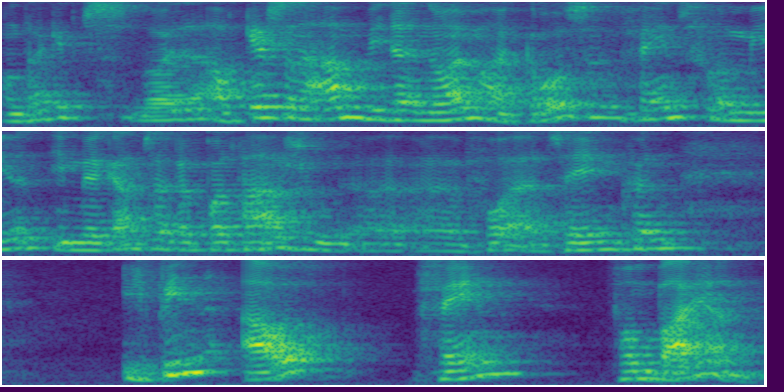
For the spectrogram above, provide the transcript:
und da gibt es Leute, auch gestern Abend wieder in Neumarkt, große Fans von mir, die mir ganze Reportagen äh, vorerzählen können, ich bin auch Fan von Bayern,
